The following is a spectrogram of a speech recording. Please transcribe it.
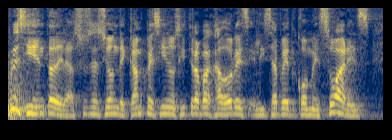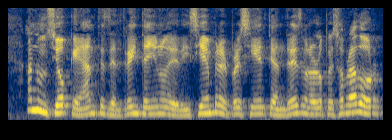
Presidenta de la Asociación de Campesinos y Trabajadores, Elizabeth Gómez Suárez, anunció que antes del 31 de diciembre el presidente Andrés Manuel López Obrador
